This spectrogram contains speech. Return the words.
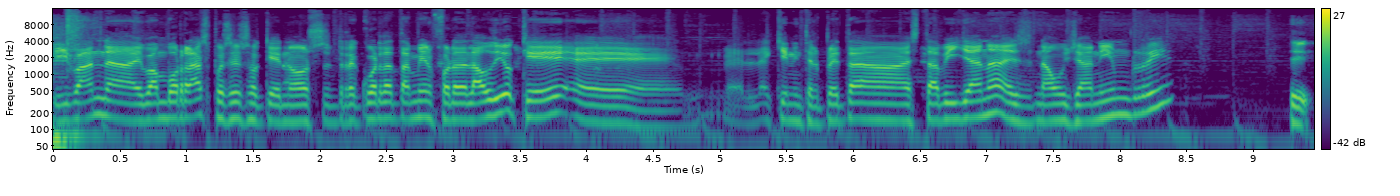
Iván, eh, Iván Borrás, pues eso, que nos recuerda también fuera del audio que eh, el- quien interpreta a esta villana es Naujan Imri, Sí.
